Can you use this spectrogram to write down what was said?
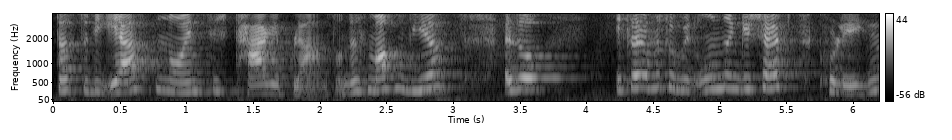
dass du die ersten 90 Tage planst. Und das machen wir, also ich sage mal so, mit unseren Geschäftskollegen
